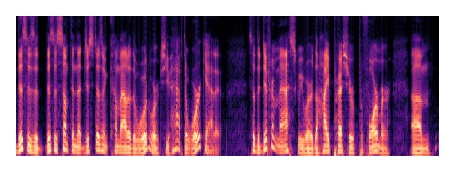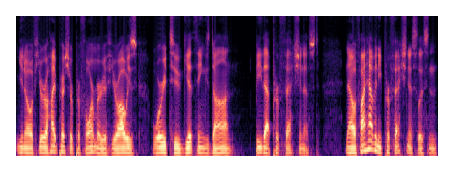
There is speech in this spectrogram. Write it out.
this is a this is something that just doesn't come out of the woodworks. You have to work at it. So the different masks we wear, the high pressure performer. Um, you know, if you're a high pressure performer, if you're always worried to get things done, be that perfectionist. Now, if I have any perfectionists listen,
